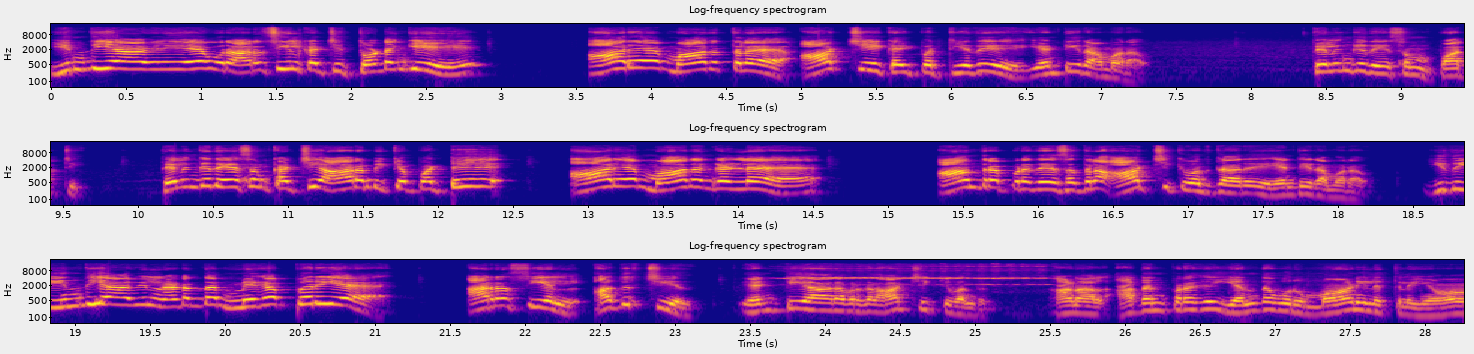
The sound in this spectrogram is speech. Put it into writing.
இந்தியாவிலேயே ஒரு அரசியல் கட்சி தொடங்கி ஆறே மாதத்தில் ஆட்சியை கைப்பற்றியது என் டி ராமராவ். தெலுங்கு தேசம் பார்ட்டி. தெலுங்கு தேசம் கட்சி ஆரம்பிக்கப்பட்டு ஆறே மாதங்களில் ஆந்திர பிரதேசத்தில் ஆட்சிக்கு வந்துட்டாரு என் டி ராமராவ். இது இந்தியாவில் நடந்த மிகப்பெரிய அரசியல் அதிர்ச்சி என்டிஆர் அவர்கள் ஆட்சிக்கு வந்தது. ஆனால் அதன் பிறகு எந்த ஒரு மாநிலத்திலையும்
